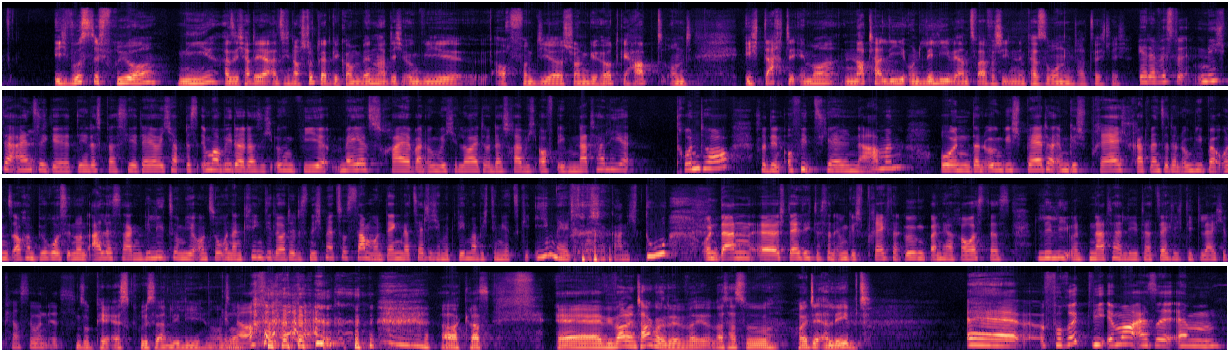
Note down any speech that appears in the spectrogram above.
ich wusste früher nie, also ich hatte ja, als ich nach Stuttgart gekommen bin, hatte ich irgendwie auch von dir schon gehört gehabt und ich dachte immer, Natalie und Lilly wären zwei verschiedene Personen tatsächlich. Ja, da bist du nicht der Einzige, dem das passiert. Ich habe das immer wieder, dass ich irgendwie Mails schreibe an irgendwelche Leute und da schreibe ich oft eben Natalie drunter, so den offiziellen Namen. Und dann irgendwie später im Gespräch, gerade wenn sie dann irgendwie bei uns auch im Büro sind und alle sagen Lilly zu mir und so, und dann kriegen die Leute das nicht mehr zusammen und denken tatsächlich, mit wem habe ich denn jetzt geemailt? Das bist ja gar nicht du. Und dann äh, stellt sich das dann im Gespräch dann irgendwann heraus, dass Lilly und Natalie tatsächlich die gleiche Person ist. So PS, Grüße an Lilly und genau. so. Ach, krass. Äh, wie war dein Tag heute? Was hast du heute erlebt? Äh, verrückt wie immer. Also ähm,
